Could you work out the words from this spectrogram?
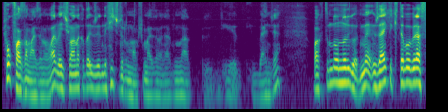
çok fazla malzeme var ve şu ana kadar üzerinde hiç durulmamış malzemeler bunlar e, bence. Baktığımda onları gördüm ve özellikle kitaba biraz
